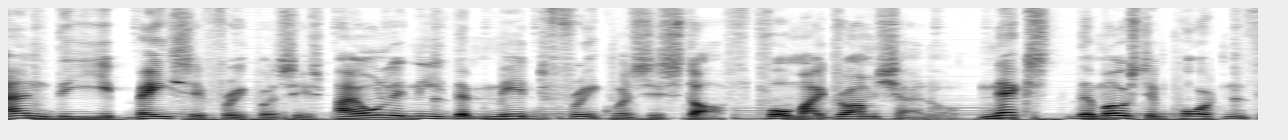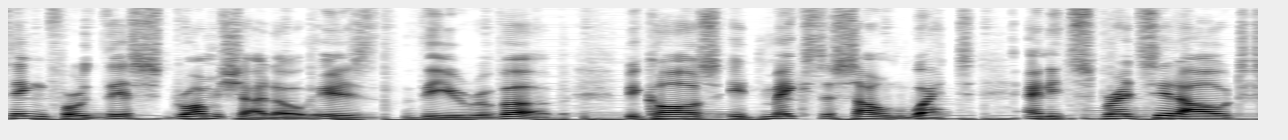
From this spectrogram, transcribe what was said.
and the basic frequencies. I only need the mid frequency stuff for my drum shadow. Next, the most important thing for this drum shadow is the reverb because it makes the sound wet and it spreads it out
